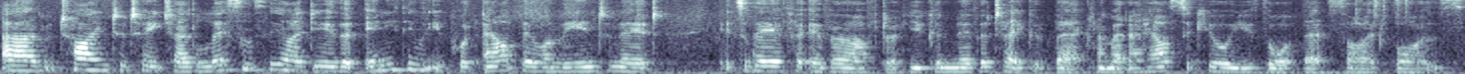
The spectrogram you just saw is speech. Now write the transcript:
Um, trying to teach adolescents the idea that anything that you put out there on the internet, it's there forever after. You can never take it back, no matter how secure you thought that site was.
